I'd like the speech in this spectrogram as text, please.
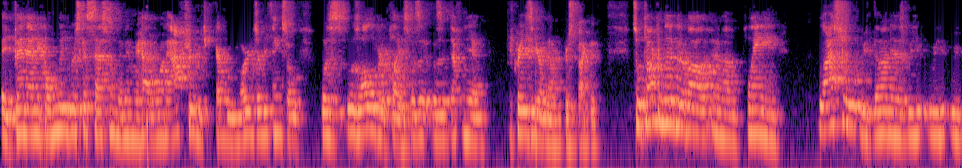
a pandemic only risk assessment, and then we had one after, which kind of merged everything. So was was all over the place. Was it was it definitely a, a crazier in that perspective? So talk a little bit about uh, planning. Last year, what we've done is we, we, we,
